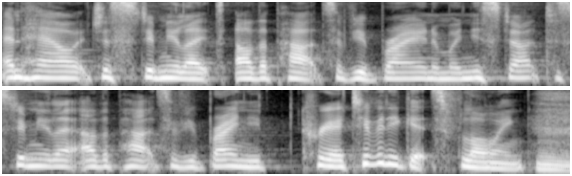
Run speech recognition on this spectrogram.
and how it just stimulates other parts of your brain. And when you start to stimulate other parts of your brain, your creativity gets flowing. Hmm.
